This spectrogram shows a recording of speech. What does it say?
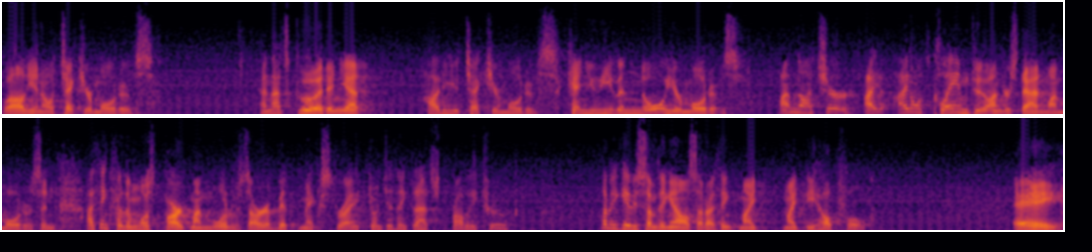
well, you know, check your motives. And that's good, and yet, how do you check your motives? Can you even know your motives? I'm not sure. I, I don't claim to understand my motives. And I think for the most part, my motives are a bit mixed, right? Don't you think that's probably true? Let me give you something else that I think might, might be helpful. A,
